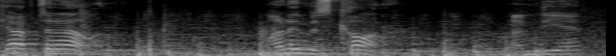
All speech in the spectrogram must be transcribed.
Captain Allen, my name is Connor. I'm the.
